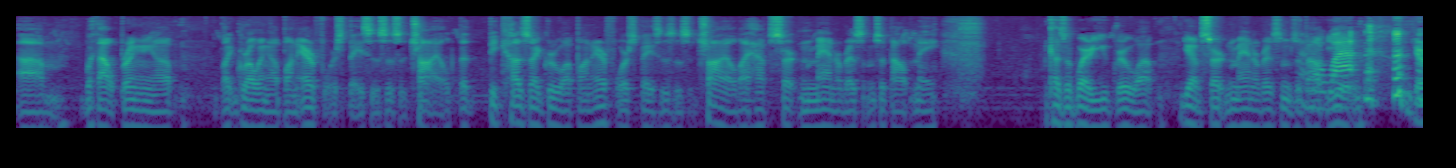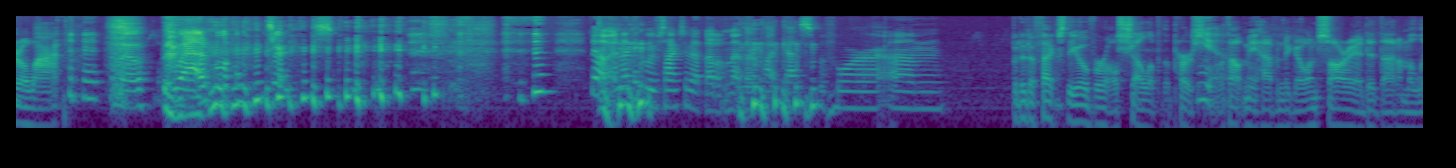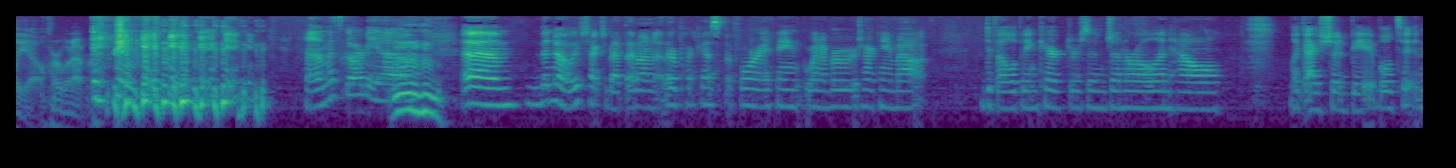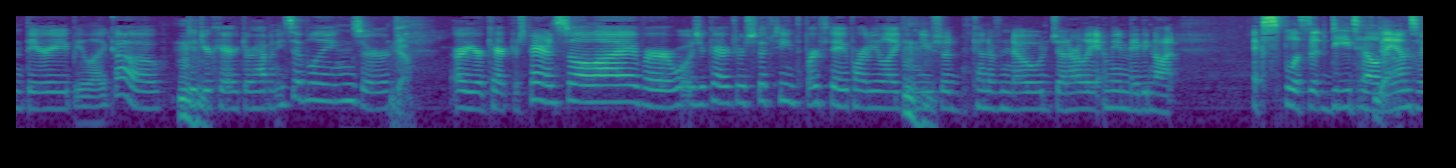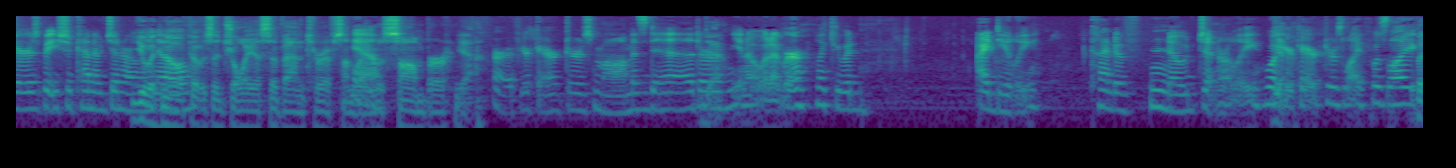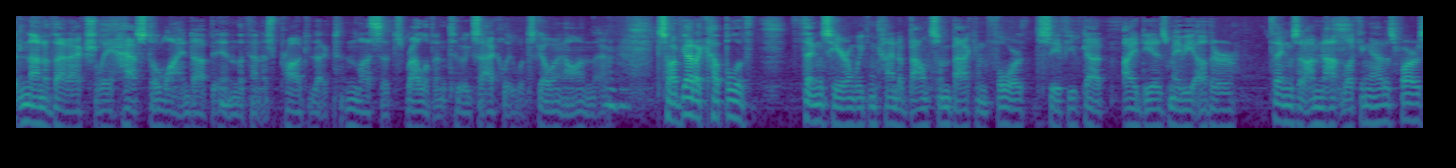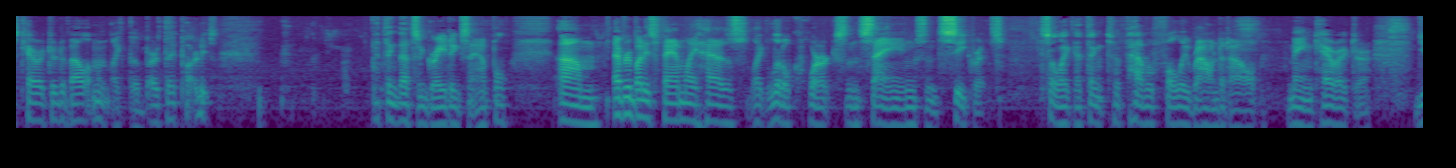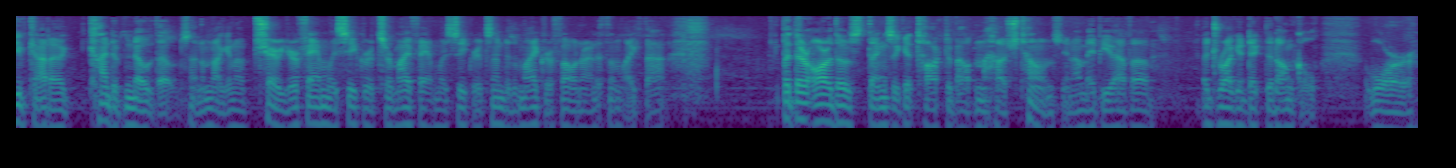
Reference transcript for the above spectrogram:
um, without bringing up like growing up on Air Force bases as a child, but because I grew up on Air Force bases as a child, I have certain mannerisms about me. Because of where you grew up, you have certain mannerisms a about you. You're a. No, Wad Church. No, and I think we've talked about that on other podcasts before. Um, but it affects the overall shell of the person Yeah. without me having to go, I'm sorry I did that, I'm a Leo, or whatever. I'm a Scorpio. Mm-hmm. Um, but no, we've talked about that on other podcasts before. I think whenever we were talking about developing characters in general and how, like, I should be able to, in theory, be like, oh, did your character have any siblings or Mm-hmm. yeah. Are your character's parents still alive or what was your character's 15th birthday party like and Mm-hmm. you should kind of know generally i mean maybe not explicit detailed Yeah. answers but you should kind of generally You would know. know, if it was a joyous event or if somebody Yeah. was somber. Yeah. or if your character's mom is dead or Yeah. you know whatever like you would ideally kind of know generally what Yeah. your character's life was like But none of that actually has to wind up in the finished project unless it's relevant to exactly what's going on there. Mm-hmm. So I've got a couple of things here, and we can kind of bounce them back and forth, see if you've got ideas, maybe other things that I'm not looking at as far as character development, like the birthday parties. I think that's a great example. Um, everybody's family has like little quirks and sayings and secrets. So, like, I think to have a fully rounded out main character, you've got to kind of know those. And I'm not going to share your family secrets or my family secrets into the microphone or anything like that. But there are those things that get talked about in hushed tones. You know, maybe you have a, a drug addicted uncle or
